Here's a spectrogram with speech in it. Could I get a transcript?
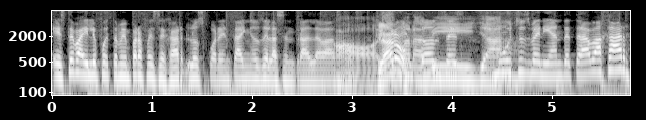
este baile fue también para festejar los 40 años de la central de abastos. Ay, Claro. Entonces, muchos venían de trabajar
